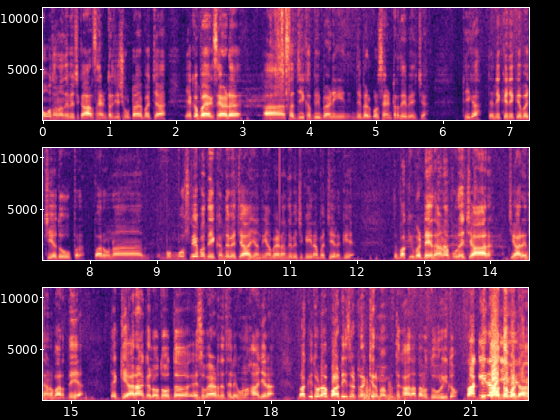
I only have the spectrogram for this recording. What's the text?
ਦੋ ਥਣਾਂ ਦੇ ਵਿਚਕਾਰ ਸੈਂਟਰ 'ਚ ਛੋਟਾ ਜਿਹਾ ਬੱਚਾ ਇੱਕ ਬੈਕ ਸਾਈਡ ਸੱਜੀ ਖੱਬੀ ਬਹਿਣੀ ਦੇ ਬਿਲਕੁਲ ਸੈਂਟਰ ਦੇ ਵਿੱਚ। ਠੀਕ ਆ? ਤੇ ਨਿੱਕੇ ਨਿੱਕੇ ਬੱਚੇ ਆ ਦੋ ਉੱਪਰ ਪਰ ਉਹਨਾਂ ਮੋਸਟਲੀ ਆਪਾਂ ਦੇਖਣ ਦੇ ਵਿੱਚ ਆ ਜਾਂਦੀਆਂ ਬੈੜਾਂ ਦੇ ਵਿੱਚ ਕਈ ਨਾ ਬੱਚੇ ਲੱਗੇ ਆ। ਤੇ ਬਾਕੀ ਵੱਡੇ ਥਾਣਾ ਪੂਰੇ ਚਾਰ ਚਾਰੇ ਥਾਣ ਵਰਦੇ ਆ। ਤੇ 11 ਕਿਲੋ ਦੁੱਧ ਇਸ ਵੈੜ ਦੇ ਥੱਲੇ ਹੁਣ ਹਾਜ਼ਰ ਆ। ਬਾਕੀ ਥੋੜਾ ਬਾਡੀ ਸਟਰਕਚਰ ਮੈਂ ਦਿਖਾਦਾ ਤੁਹਾਨੂੰ ਦੂਰੀ ਤੋਂ ਬਾਕੀ ਕੱਦ ਵੱਡਾ।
